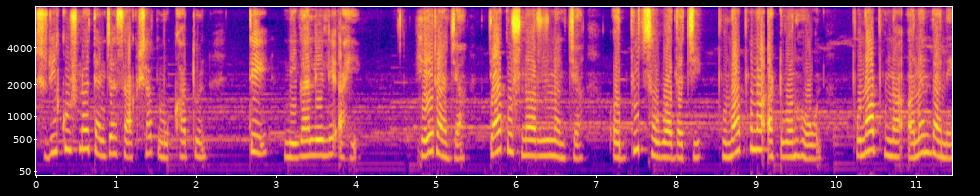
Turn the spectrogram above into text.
श्रीकृष्ण त्यांच्या साक्षात मुखातून ते निघालेले आहे. हे राजा त्या कृष्णार्जुनांच्या अद्भुत संवादाची पुन्हा पुन्हा आठवण होऊन पुन्हा पुन्हा आनंदाने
